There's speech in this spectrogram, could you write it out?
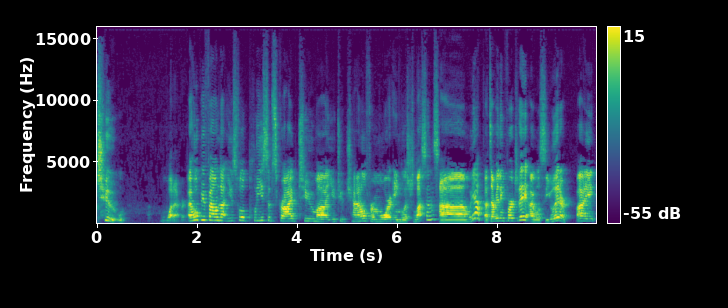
to whatever. I hope you found that useful. Please subscribe to my YouTube channel for more English lessons. Um, yeah, that's everything for today. I will see you later. Bye!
